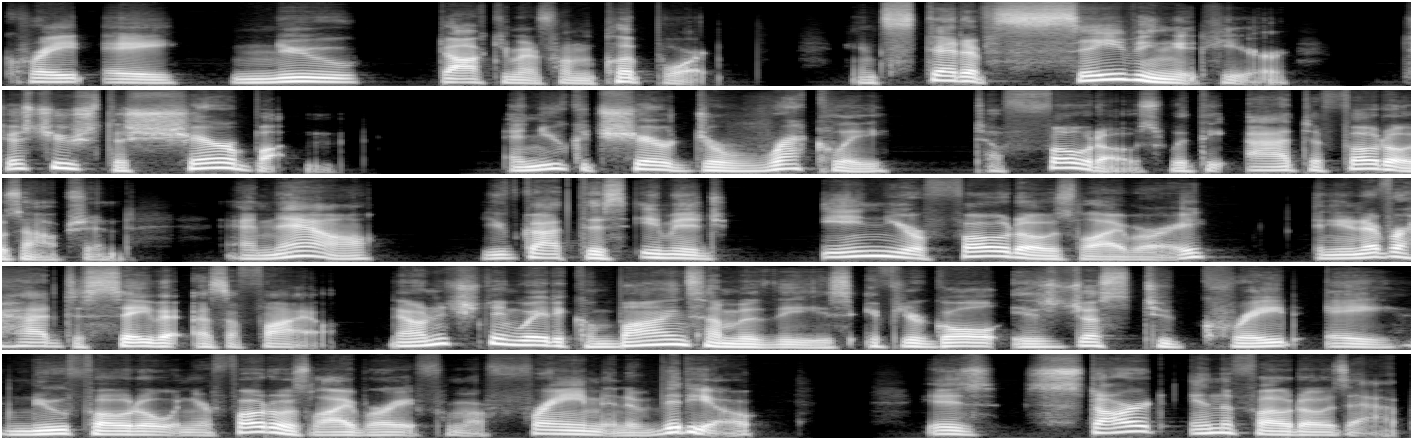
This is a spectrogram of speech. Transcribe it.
create a new document from the clipboard. Instead of saving it here, just use the Share button, and you could share directly to Photos with the Add to Photos option. And now you've got this image in your Photos library, and you never had to save it as a file. Now, an interesting way to combine some of these, if your goal is just to create a new photo in your Photos library from a frame in a video, is start in the Photos app.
